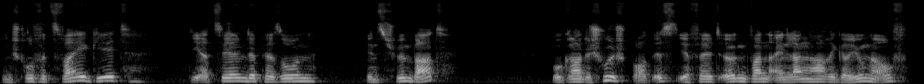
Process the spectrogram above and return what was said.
In Strophe 2 geht die erzählende Person ins Schwimmbad, wo gerade Schulsport ist. Ihr fällt irgendwann ein langhaariger Junge auf,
